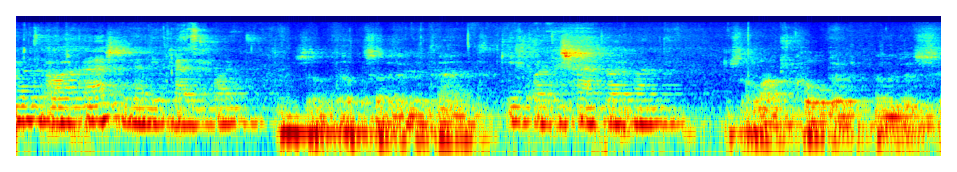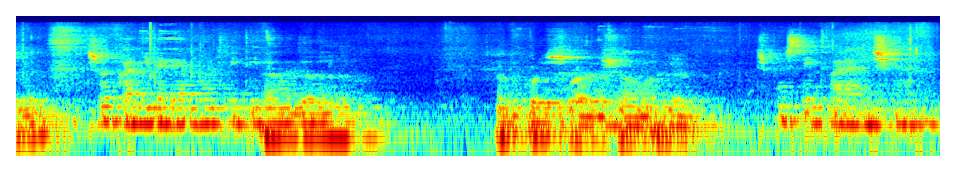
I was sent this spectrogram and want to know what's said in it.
Volt alkás, de nem itt bent volt. It was out- outside in the tent. Kint volt a sátorban. It was a lot colder than it is here. Sokkal hidegebb volt, mint itt And, uh, and of course, Radhashama here. És persze itt van Radhishan. Um,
